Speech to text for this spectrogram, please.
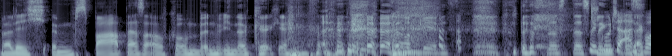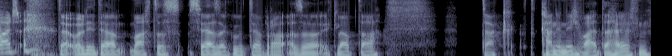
Weil ich im Spa besser aufgehoben bin wie in der Küche. okay, das, das, das, das Eine klingt gute das, Antwort. Der Uli, der macht das sehr, sehr gut. Der braucht, also ich glaube, da, da kann ich nicht weiterhelfen.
